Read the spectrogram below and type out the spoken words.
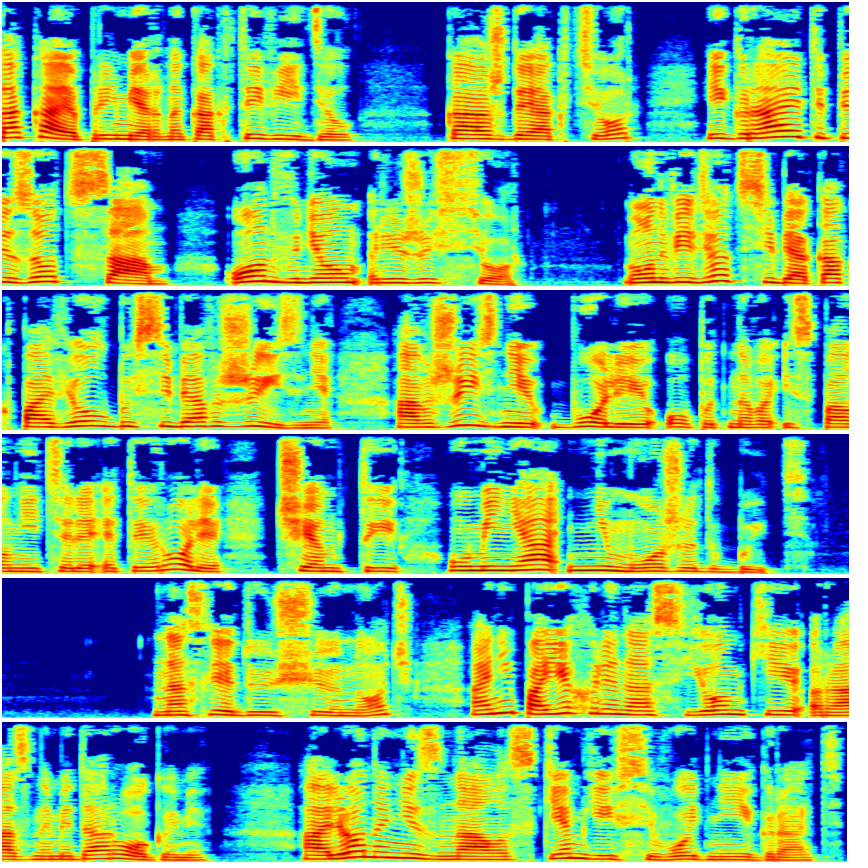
такая примерно, как ты видел. Каждый актер играет эпизод сам, он в нем режиссер. Он ведет себя, как повел бы себя в жизни, а в жизни более опытного исполнителя этой роли, чем ты, у меня не может быть. На следующую ночь они поехали на съемки разными дорогами. Алена не знала, с кем ей сегодня играть.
